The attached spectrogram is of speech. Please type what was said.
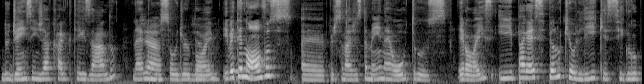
do Jensen já caracterizado, né, Já, como Soldier já Boy. E vai ter novos é, personagens também, né, outros heróis. E parece, pelo que eu li, que esse grupo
